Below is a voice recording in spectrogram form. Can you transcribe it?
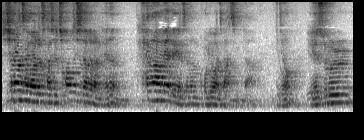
신앙생활을 사실 처음 시작을 할 때는 행함에 대해서는 고려하지 않습니다. 그죠? 예수를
